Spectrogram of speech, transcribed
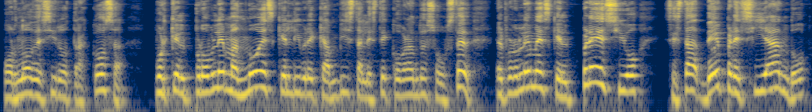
por no decir otra cosa. Porque el problema no es que el librecambista le esté cobrando eso a usted. El problema es que el precio se está depreciando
